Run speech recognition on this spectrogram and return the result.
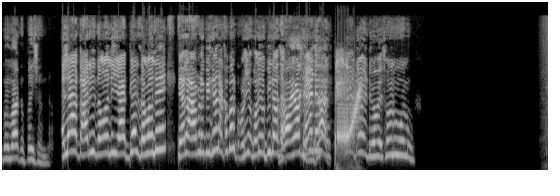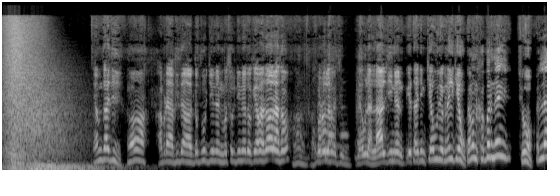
મારે પૈસા નહીં તારી દવાની યાદગાર દવાની. પેલા આપણે બી છે ને ખબર? ઘણીઓ ઘણીઓ પીધા હતા. હા, યાદ છે, હેડ, હેડ, હેડ, હેડ, હવે સોનું મોનું એમ હા. આપડે આ બીજા ગફુરજી ને મથુરજી ને તો કેવા દોરા છો? ઓલા લાલજી ને પેથાજી ને કેવું છે કે નહીં કેવું? તમને ખબર નહીં? શું? એટલે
